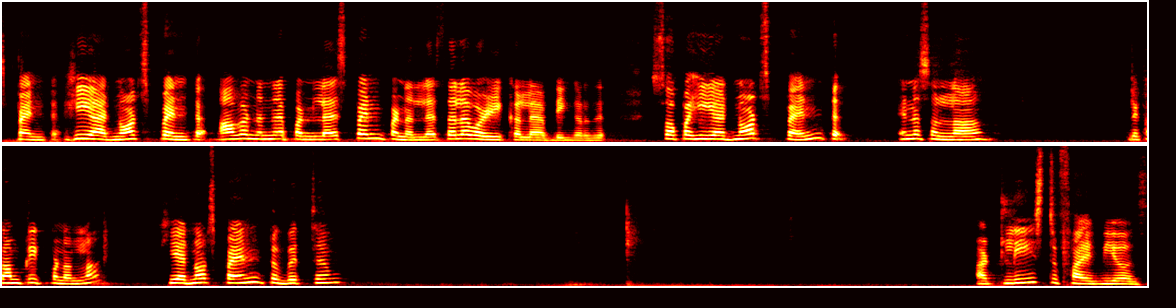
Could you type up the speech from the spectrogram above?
Spend he had not spend அவன் என்ன பண்ணல? ஸ்பெண்ட் பண்ணல. செலவழிக்கல அப்படிங்கிறது. ஸோ அப்போ ஹி ஹேட் நாட் ஸ்பெண்ட் என்ன சொல்லலாம்? இதை கம்ப்ளீட் பண்ணலாம். He had not spend with him at least five years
